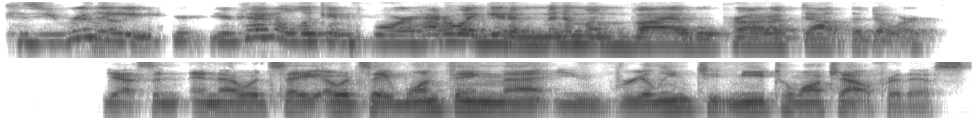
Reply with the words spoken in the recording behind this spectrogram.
Because you really yeah. you're, you're kind of looking for how do I get a minimum viable product out the door. Yes, and and I would say I would say one thing that you really need to watch out for this.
